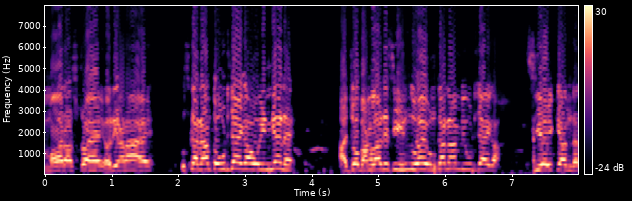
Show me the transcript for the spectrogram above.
महाराष्ट्र है, हरियाणा है, उसका नाम तो उठ जाएगा, वो इंडियन है। आज जो बांग्लादेशी हिंदू है, उनका नाम भी उठ जाएगा सीए के अंदर।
